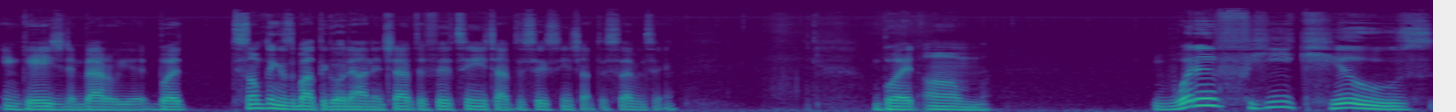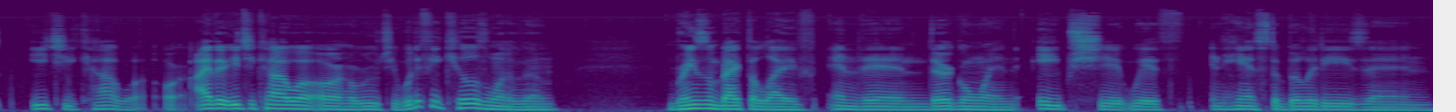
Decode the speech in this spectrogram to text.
engaged in battle yet. But something is about to go down in chapter 15, chapter 16, chapter 17. But um what if he kills Ichikawa or either Ichikawa or Haruchi? What if he kills one of them, brings them back to life, and then they're going ape shit with enhanced abilities and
